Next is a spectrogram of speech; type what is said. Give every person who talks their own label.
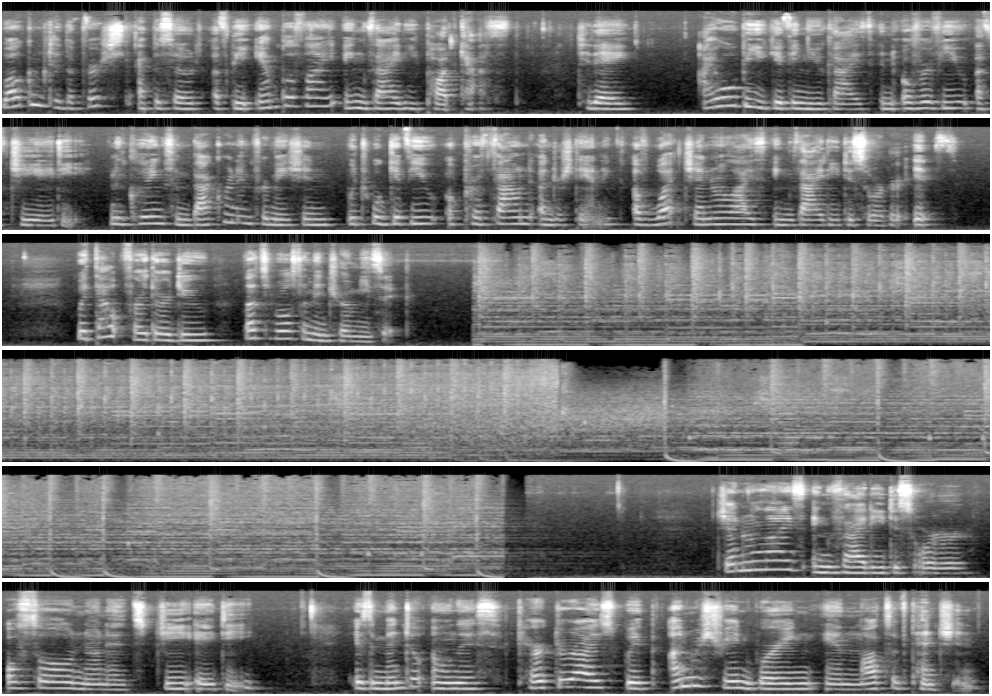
Speaker 1: Welcome to the first episode of the Amplify Anxiety podcast. Today, I will be giving you guys an overview of GAD, including some background information which will give you a profound understanding of what generalized anxiety disorder is. Without further ado, let's roll some intro music. Generalized anxiety disorder, also known as GAD, is a mental illness characterized with unrestrained worrying and lots of tension.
